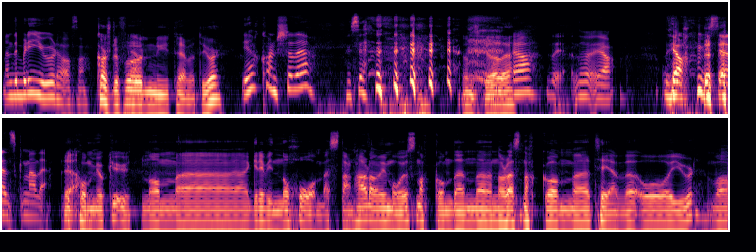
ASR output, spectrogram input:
Men det blir jul, altså. Kanskje du får ny TV til jul? Ja, kanskje det. Hvis jeg, Ønsker deg det? ja, det, det, ja. Ja, hvis jeg ønsker meg det. Vi Ja. kommer jo ikke utenom uh, Grevinnen og hovmesteren her, da. Vi må jo snakke om den uh, når det er snakk om uh, TV og jul. Hva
